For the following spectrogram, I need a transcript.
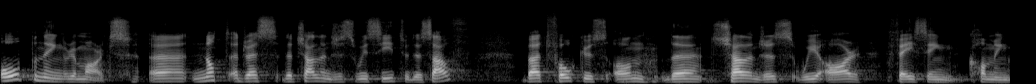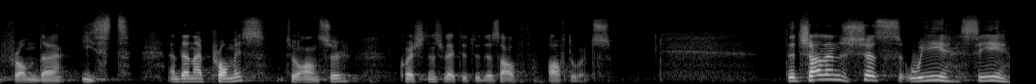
opening remarks, uh, not address the challenges we see to the south, but focus on the challenges we are facing coming from the east. And then I promise to answer questions related to the south afterwards. The challenges we see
